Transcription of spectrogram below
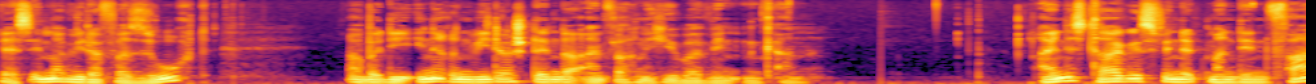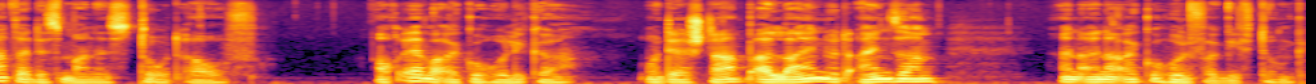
Der es immer wieder versucht, aber die inneren Widerstände einfach nicht überwinden kann. Eines Tages findet man den Vater des Mannes tot auf. Auch er war Alkoholiker und er starb allein und einsam an einer Alkoholvergiftung.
